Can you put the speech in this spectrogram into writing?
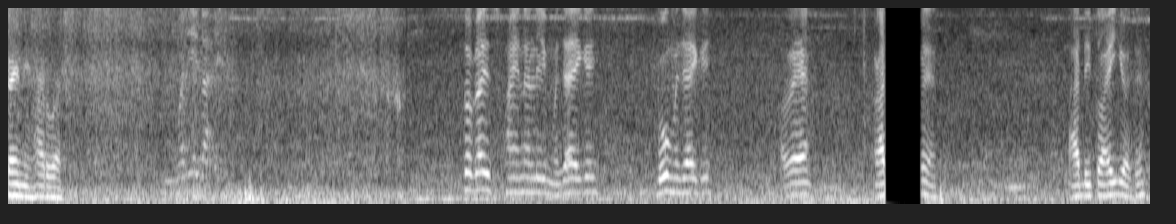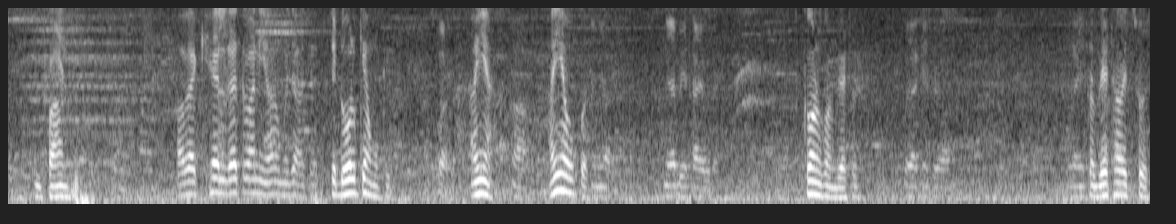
કઈ નહીં સારું મળીએ સો ગાઈઝ ફાઇનલી મજા આવી ગઈ. બહુ મજા આવી ગઈ. હવે હવે આદિ તો આવી ગયો છે, પણ હવે ખેલ રચવાની હવે મજા આવશે તે ડોલ ક્યાં મૂકી? ઉપર. અહીંયા? હા. અહીંયા ઉપર? અહીંયા. ત્યાં બેઠા એ બધા. કોણ કોણ બેઠું? બધા કે છે, તો બેઠા હોય છું? જ.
